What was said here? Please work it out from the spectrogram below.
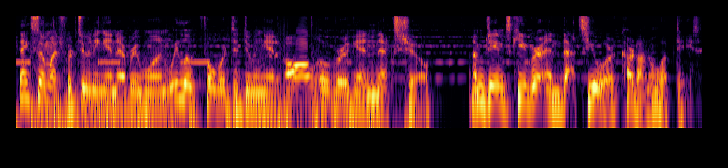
Thanks so much for tuning in, everyone. We look forward to doing it all over again next show. I'm James Keever, and that's your Cardano Update.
